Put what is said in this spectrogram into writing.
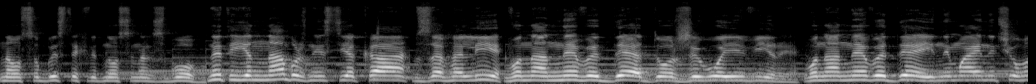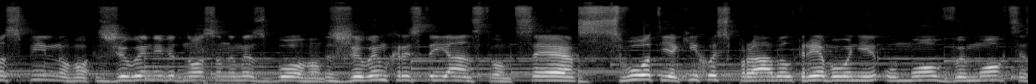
на особистих відносинах з Богом. Знаєте, є набожність, яка взагалі вона не веде до живої віри. Вона не веде і не має нічого спільного з живими відносинами з Богом, з живим християнством. Це свод якихось правил, требувані умов, вимог. Це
